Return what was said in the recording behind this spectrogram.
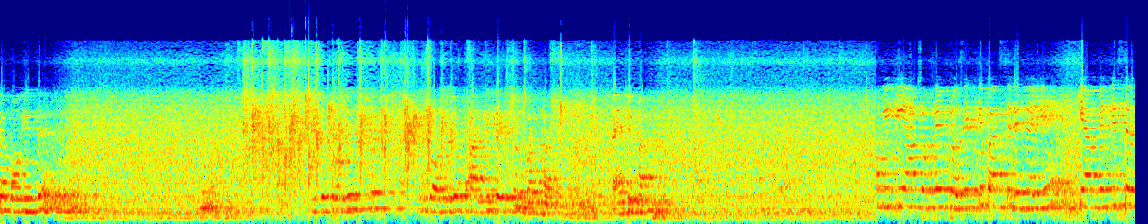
Mohite. He's a professor in College of Architecture, Bandha. Thank you, ma'am. कि अब किस तरह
